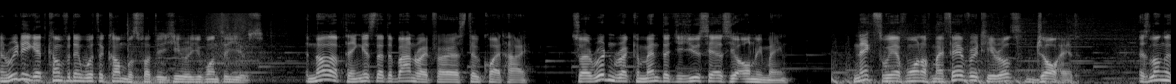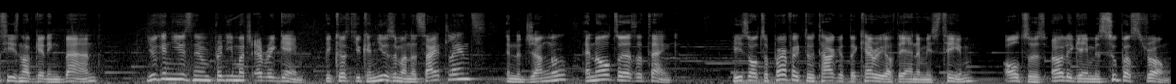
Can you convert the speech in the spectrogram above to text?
and really get confident with the combos for the hero you want to use. Another thing is that the ban rate for is still quite high, so I wouldn't recommend that you use her as your only main. Next we have one of my favorite heroes, Jawhead. As long as he's not getting banned, you can use him in pretty much every game, because you can use him on the side lanes, in the jungle and also as a tank. He's also perfect to target the carry of the enemy's team also his early game is super strong,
